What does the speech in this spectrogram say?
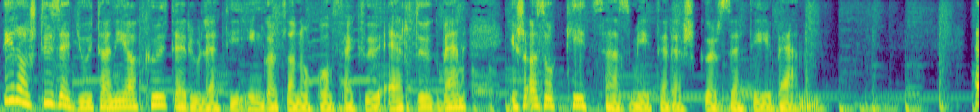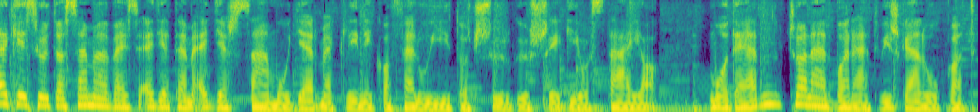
Tilos tüzet gyújtani a külterületi ingatlanokon fekvő erdőkben és azok 200 méteres körzetében. Elkészült a Semmelweis Egyetem egyes számú gyermekklinika felújított sürgősségi osztálya. Modern, családbarát vizsgálókat,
